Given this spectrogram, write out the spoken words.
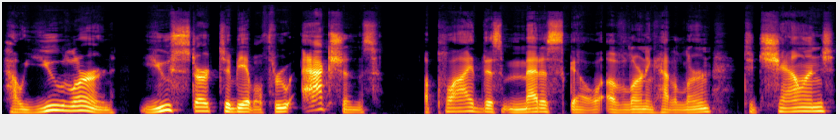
how you learn, you start to be able, through actions, apply this meta skill of learning how to learn to challenge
